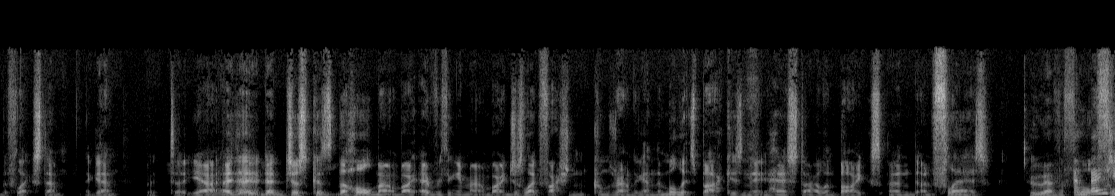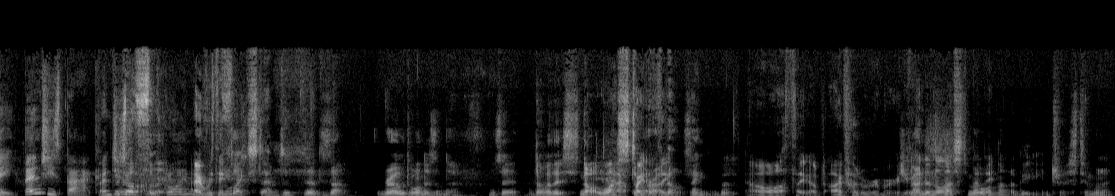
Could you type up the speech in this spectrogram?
the Flex stem again. But uh, yeah, uh, uh, just because the whole mountain bike, everything in mountain bike, just like fashion, comes round again. The mullet's back, isn't it? Hairstyle and bikes and and flares. Whoever thought. And thought? Benji. Benji's back. Benji's We've back. we've brought him back. Everything. Flex stems. There's there's that road one, isn't there? Is it? I don't know whether it's not a Yeah, I elastomer. I I, don't think, but Oh, I think I've, I've heard a rumor. It around is. an elastomer I one, mean- that'd be interesting, wouldn't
